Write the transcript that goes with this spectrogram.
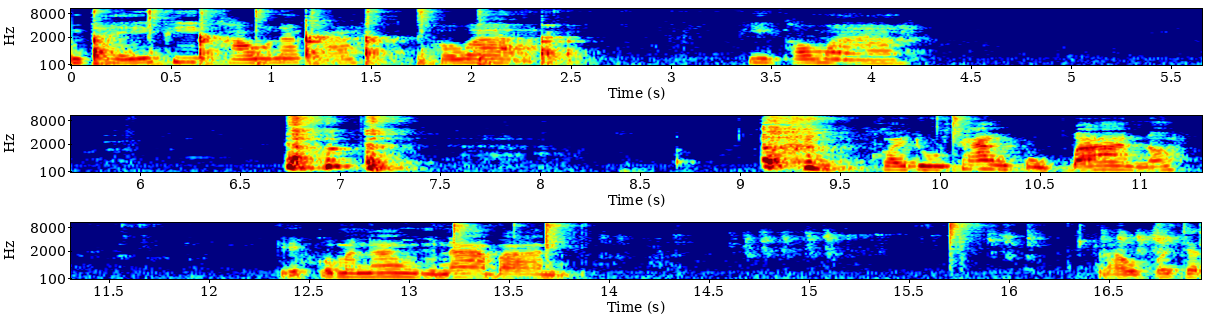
ำไทยพี่เขานะคะ เพราะว่าพี่เขามา คอยดูช่างปลูกบ้านเนาะเกดก็มานั่งอยู่หน้าบ้าน เราก็จะ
